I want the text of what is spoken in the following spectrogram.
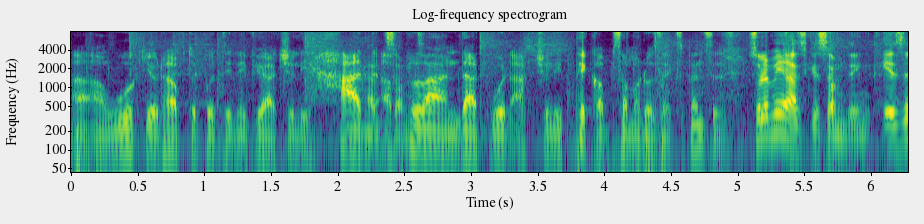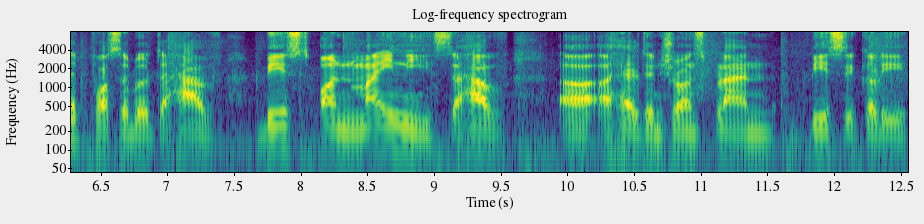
uh, work you'd have to put in if you actually had, had a something. plan that would actually pick up some of those expenses. So let me ask you something: Is it possible to have, based on my needs, to have uh, a health insurance plan basically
